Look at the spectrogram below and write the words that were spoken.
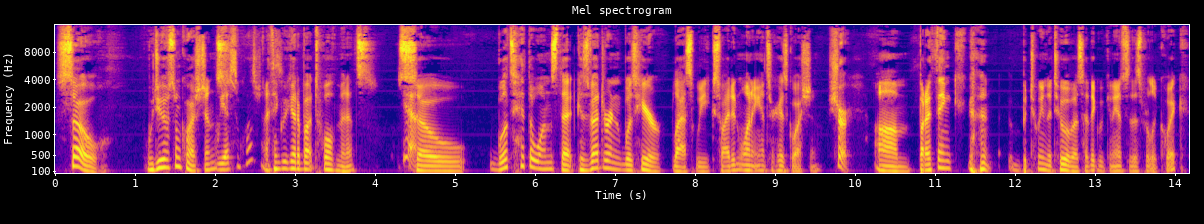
So, we do have some questions. we have some questions. I think we got about 12 minutes. Yeah. So let's hit the ones that because veteran was here last week, so I didn't want to answer his question. Sure. Um, but I think between the two of us, I think we can answer this really quick.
